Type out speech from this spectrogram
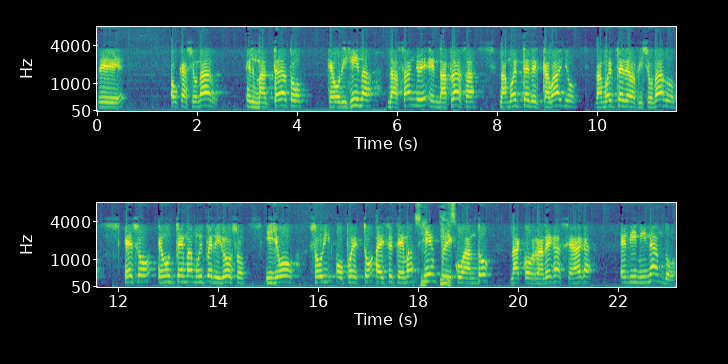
de ocasionar el maltrato que origina la sangre en la plaza, la muerte del caballo, la muerte del aficionado, eso es un tema muy peligroso y yo soy opuesto a ese tema siempre y, cuando la corraleja se haga eliminando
